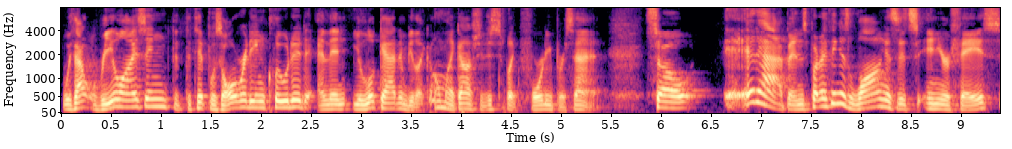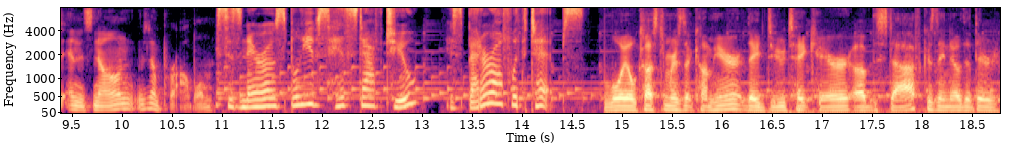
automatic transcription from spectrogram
without realizing that the tip was already included, and then you look at it and be like, oh my gosh, I just tipped like 40%. So it happens, but I think as long as it's in your face and it's known, there's no problem. Cisneros believes his staff too is better off with tips. Loyal customers that come here, they do take care of the staff because they know that they're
